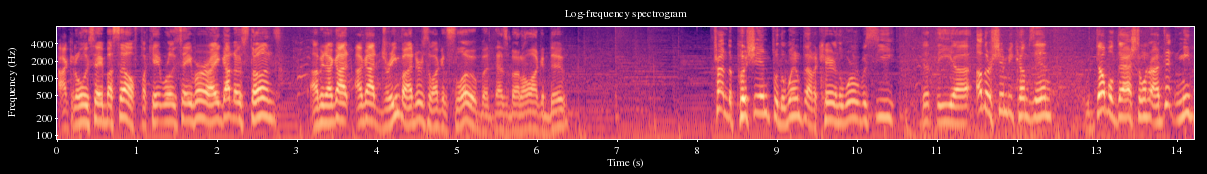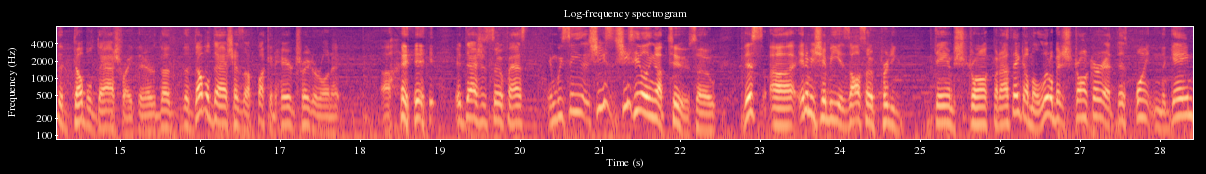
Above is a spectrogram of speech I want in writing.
I can only save myself. I can't really save her. I ain't got no stuns. I mean, I got I got Dreambinder, so I can slow, but that's about all I can do. Trying to push in for the win without a care in the world. We see that the uh, other Shinbi comes in, double dashed on her. I didn't mean the double dash right there. The the double dash has a fucking hair trigger on it. Uh, it, dashes so fast, and we see that she's she's healing up too. So this uh, enemy Shinbi is also pretty damn strong, but I think I'm a little bit stronger at this point in the game.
